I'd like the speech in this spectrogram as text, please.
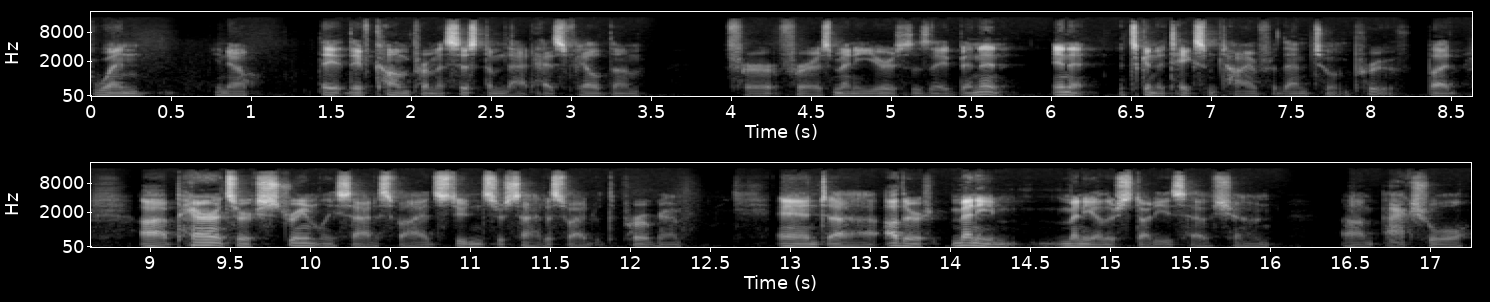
when you know they they've come from a system that has failed them for for as many years as they've been in. In it, it's going to take some time for them to improve. But uh, parents are extremely satisfied. Students are satisfied with the program, and uh, other many many other studies have shown um, actual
